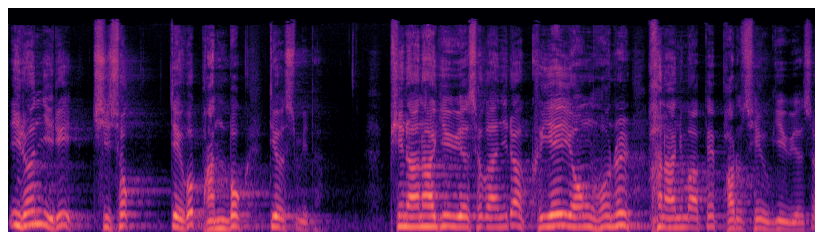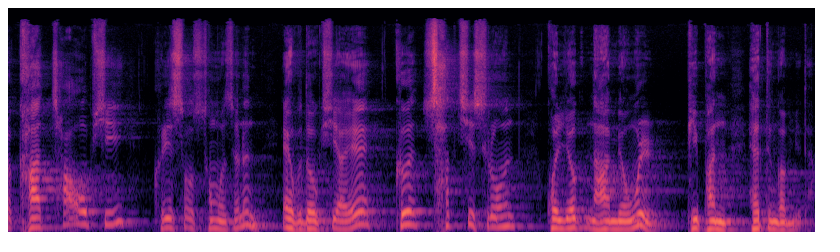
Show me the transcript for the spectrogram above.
이런 일이 지속되고 반복되었습니다. 비난하기 위해서가 아니라 그의 영혼을 하나님 앞에 바로 세우기 위해서 가차 없이 그리스토스토모스는 에브독시아의 그 사치스러운 권력 남용을 비판했던 겁니다.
